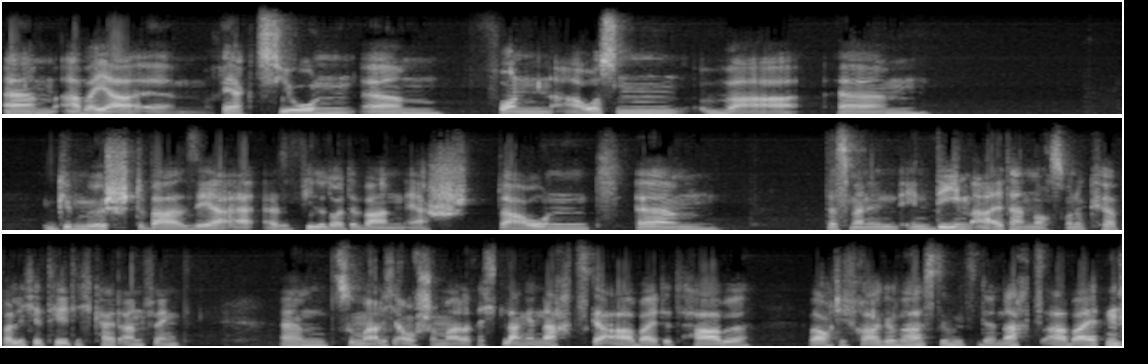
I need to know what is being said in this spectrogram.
Ähm, aber ja, ähm, Reaktion ähm, von außen war ähm, gemischt, war sehr, also viele Leute waren erstaunt, ähm, dass man in, in dem Alter noch so eine körperliche Tätigkeit anfängt. Ähm, zumal ich auch schon mal recht lange nachts gearbeitet habe war auch die Frage, was, du willst wieder nachts arbeiten?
